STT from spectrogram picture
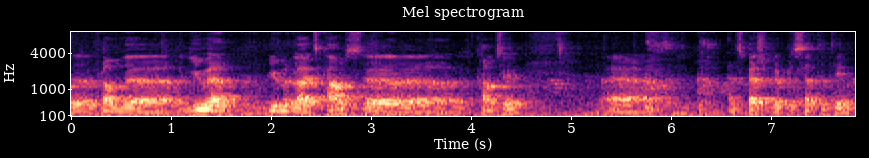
uh, from the UN Human Rights Council, uh, Council uh, and Special Representative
